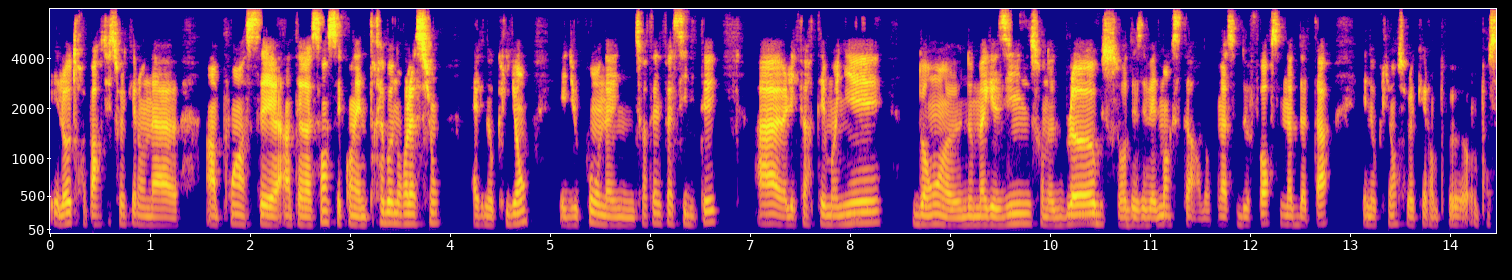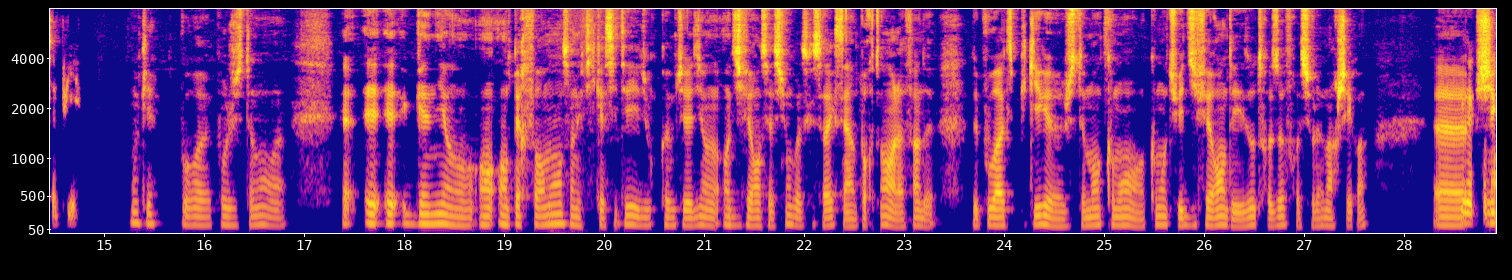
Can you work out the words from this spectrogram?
Et l'autre partie sur laquelle on a un point assez intéressant, c'est qu'on a une très bonne relation avec nos clients, et du coup, on a une certaine facilité à les faire témoigner dans euh, nos magazines, sur notre blog, sur des événements, etc. Donc, on a ces deux forces, notre data et nos clients sur lesquels on peut, on peut s'appuyer. Ok, pour, euh, pour justement euh, gagner en, en, performance, en efficacité et coup, comme tu l'as dit, en, différenciation, parce que c'est vrai que c'est important à la fin de, de pouvoir expliquer euh, justement comment, comment tu es différent des autres offres sur le marché. Quoi. Euh, chez,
